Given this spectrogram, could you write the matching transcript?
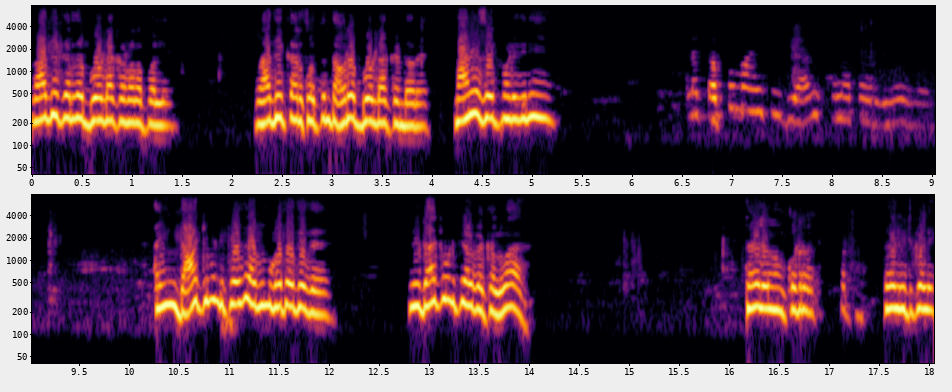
ರಾಧಿಕಾರದ ಬೋರ್ಡ್ ಹಾಕೊಂಡವ್ರಪ್ಪ ಅಲ್ಲಿ. ಪ್ರಾಧಿಕಾರ ಸ್ವತಂತ್ರ ಅವರೇ ಬೋರ್ಡ್ ಹಾಕೊಂಡವ್ರೆ. ನಾನೇ ಸೈಟ್ ಮಾಡಿದ್ದೀನಿ. ಅಲ್ಲ ತಪ್ಪು ಮಾಹಿತಿ ಇದೆಯಾ ವಿಶ್ವನಾಥ್ ಅವ್ರಿಗೆ? ಡಾಕ್ಯುಮೆಂಟ್ ಕೇಳಿದ್ರೆ ಅದು ನಿಮ್ಗೆ ಗೊತ್ತಾಗ್ತದೆ ನೀವು ಡಾಕ್ಯುಮೆಂಟ್ ಕೇಳಬೇಕಲ್ವಾ? ತಗೊಳ್ಳಿ ನಾನು ಕೊಡ್ರಿ ತಗೊಳ್ಳಿ ಇಟ್ಕೊಳ್ಳಿ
